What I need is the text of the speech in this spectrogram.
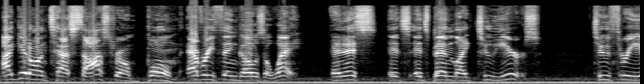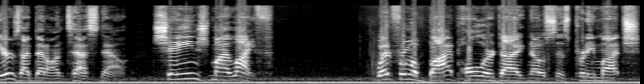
I get on testosterone, boom, everything goes away, and it's it's it's been like two years, two three years I've been on test now. Changed my life went from a bipolar diagnosis pretty much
